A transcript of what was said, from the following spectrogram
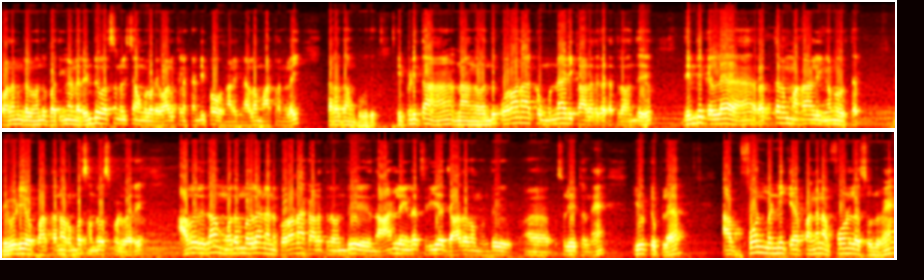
பலன்கள் வந்து பார்த்தீங்கன்னா ரெண்டு வருஷம் கழிச்சு அவங்களுடைய வாழ்க்கையில கண்டிப்பாக ஒரு நாளைக்கு நல்ல மாற்றங்களை தரதான் போகுது. இப்படித்தான் நாங்கள் வந்து கொரோனாக்கு முன்னாடி காலகட்டத்தில் வந்து திண்டுக்கல்ல ரத்தனம் மகாலிங்கம்னு ஒருத்தர் இந்த வீடியோ பார்த்தோன்னா ரொம்ப சந்தோஷப்படுவார். அவர் தான் முதன் முதல்ல நான் கொரோனா காலத்தில் வந்து இந்த ஆன்லைனில் ஃப்ரீயாக ஜாதகம் வந்து ஆஹ், சொல்லிட்டு இருந்தேன். யூடியூப்பில் ஃபோன் பண்ணி கேட்பாங்க நான் ஃபோனில் சொல்லுவேன்.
